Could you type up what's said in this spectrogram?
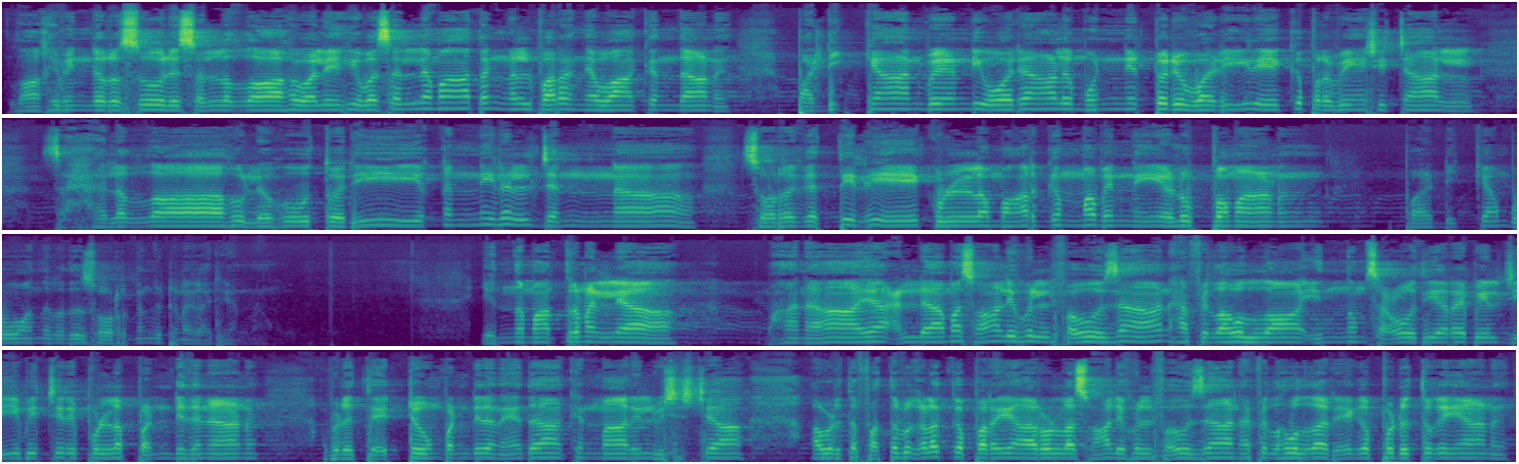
അള്ളാഹുവിന്റെ റസൂൽ സല്ലാഹു അലഹി വസല്ലമ തങ്ങൾ പറഞ്ഞ വാക്കെന്താണ്? പഠിക്കാൻ വേണ്ടി ഒരാൾ മുന്നിട്ടൊരു വഴിയിലേക്ക് പ്രവേശിച്ചാൽ സ്വർഗത്തിലേക്കുള്ള മാർഗം അവന് എളുപ്പമാണ്. പഠിക്കാൻ പോവാന്നുള്ളത് സ്വർഗം കിട്ടുന്ന കാര്യമാണ്. എന്ന് മാത്രമല്ല മഹാനായ അല്ലാമ സാലിഹുൽ ഫൗസാൻ ഹഫിളഹുല്ലാ ഇന്നും സൗദി അറേബ്യയിൽ ജീവിച്ചിരിപ്പുള്ള പണ്ഡിതനാണ്. അവിടുത്തെ ഏറ്റവും പണ്ഡിത നേതാക്കന്മാരിൽ വിശിഷ്ട അവിടുത്തെ ഫത്തവുകളൊക്കെ പറയാറുള്ള സാലിഹുൽ ഫൗസാൻ ഹഫിളഹുല്ല രേഖപ്പെടുത്തുകയാണ്.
